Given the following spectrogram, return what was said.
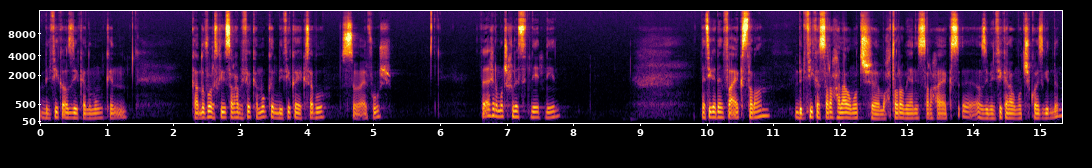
بنفيكا قصدي كانوا ممكن كان عندهم فرص كتير صراحة. بنفيكا كان ممكن بنفيكا يكسبوا بس ما عرفوش. في آخر الماتش خلص اتنين اتنين. نتيجة تنفع أياكس طبعا. بنفيكا الصراحة لعبوا ماتش محترم يعني الصراحة. أياكس قصدي بنفيكا لعبوا ماتش كويس جدا.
